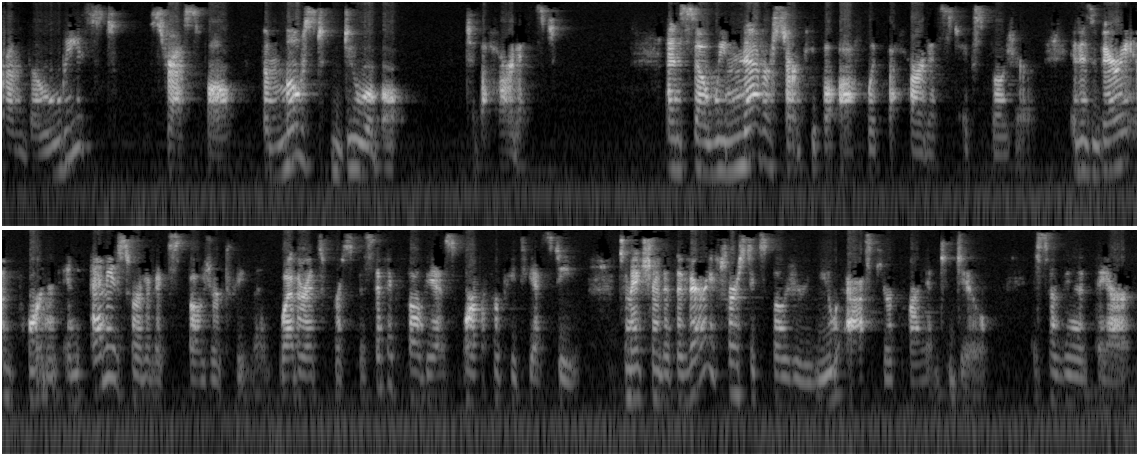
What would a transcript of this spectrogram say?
from the least stressful, the most doable, to the hardest. And so we never start people off with the hardest exposure. It is very important in any sort of exposure treatment, whether it's for specific phobias or for PTSD, to make sure that the very first exposure you ask your client to do is something that they are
